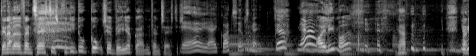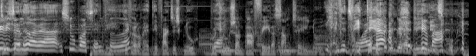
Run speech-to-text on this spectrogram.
Den har været fantastisk, fordi du er god til at vælge at gøre den fantastisk. Ja, jeg er et godt selskab. Ja, ja. og i lige måde. Har, nu kan vi selv hedde at være super selvfede, det, det, det, det er faktisk nu, produceren ja. bare fader samtalen ud. Ja, det tror jeg. Det, det begynder at blive det en lille smule.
